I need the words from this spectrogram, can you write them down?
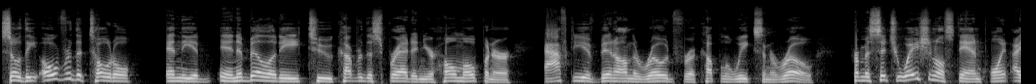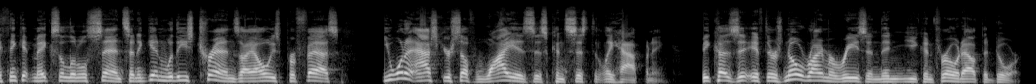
So the over the total and the inability to cover the spread in your home opener after you've been on the road for a couple of weeks in a row, from a situational standpoint, I think it makes a little sense. And again, with these trends, I always profess you want to ask yourself, why is this consistently happening? Because if there's no rhyme or reason, then you can throw it out the door.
